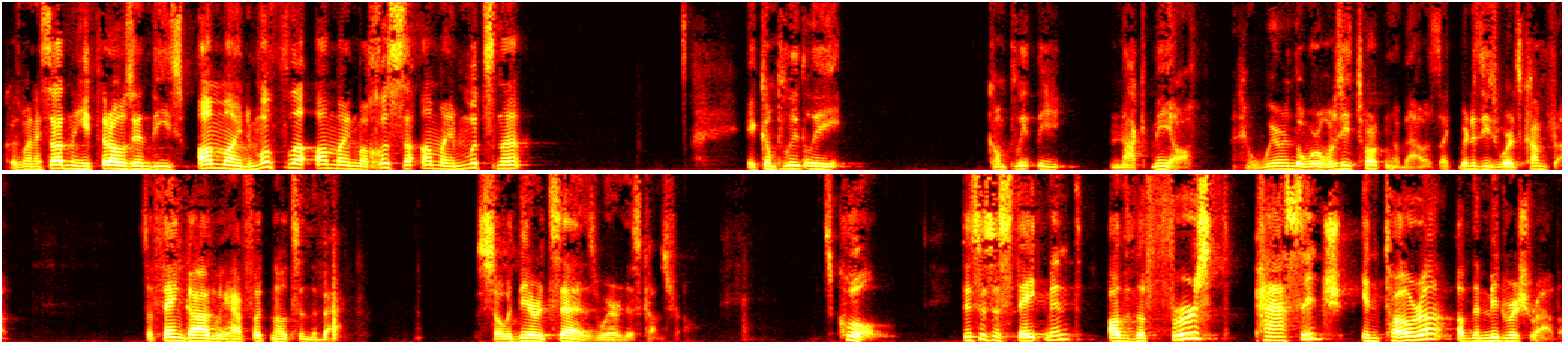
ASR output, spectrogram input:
Because when I suddenly he throws in these Omoin Mufla, Omoin Machusa, Omoin Mutzna, it completely, completely knocked me off. Where in the world? What is he talking about? It's like, where does these words come from? So thank God we have footnotes in the back. So there it says where this comes from. It's cool. This is a statement of the first passage in Torah of the Midrash Rabbah.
